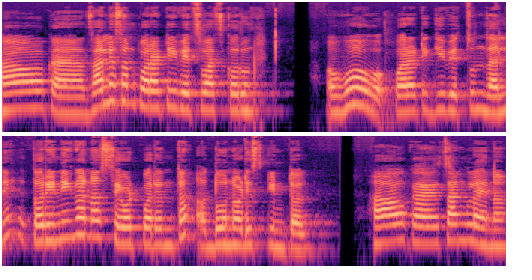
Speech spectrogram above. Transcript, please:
हो का? झाले सण पराठी वेचवाच करून? हो हो पराठी गी वेचून झाली. तरी निघनच शेवटपर्यंत दोन अडीच क्विंटल. हो काय चांगलं आहे ना.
